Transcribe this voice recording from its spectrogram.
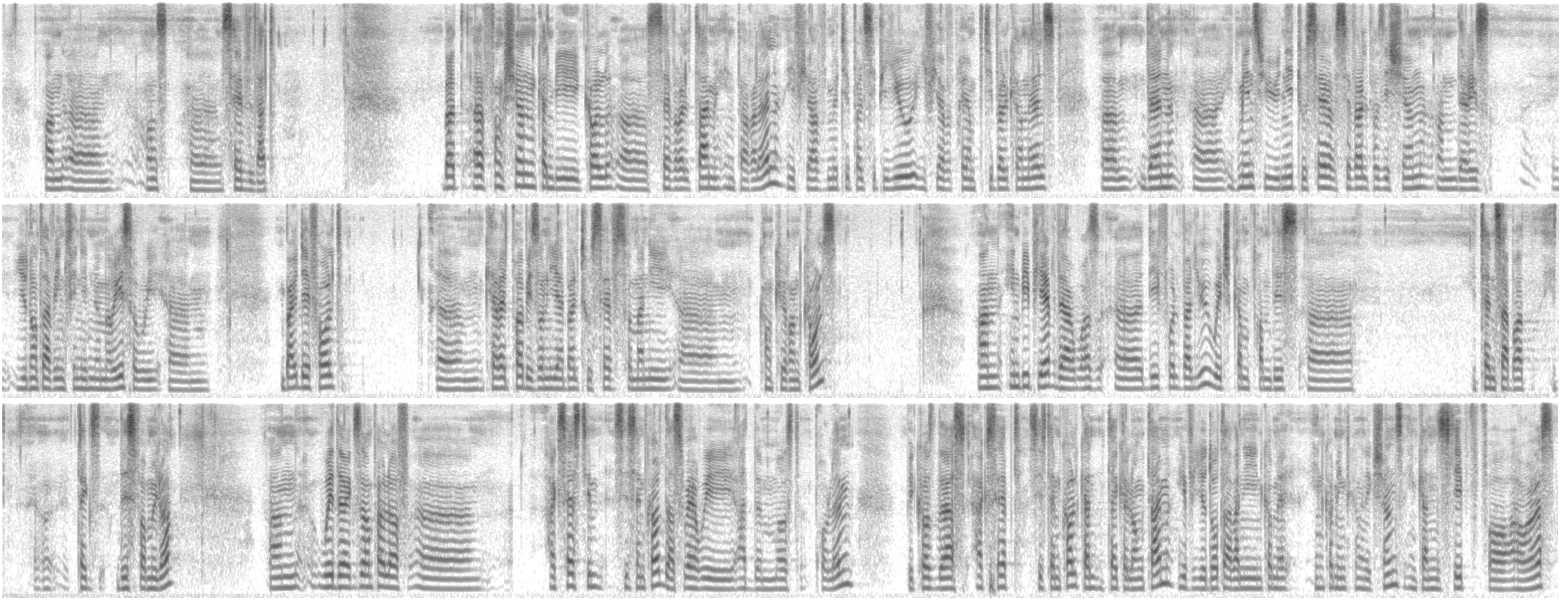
and, uh, save that. But a function can be called uh, several times in parallel. If you have multiple CPU, if you have preemptible kernels, um, then uh, it means you need to save several positions, and there is you don't have infinite memory. So we, um, by default, um, kret is only able to save so many um, concurrent calls. And in BPF, there was a default value which comes from this. Uh, it about it uh, takes this formula, and with the example of uh, access system call, that's where we had the most problem because the accept system call can take a long time. If you don't have any incoming connections, it can sleep for hours.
